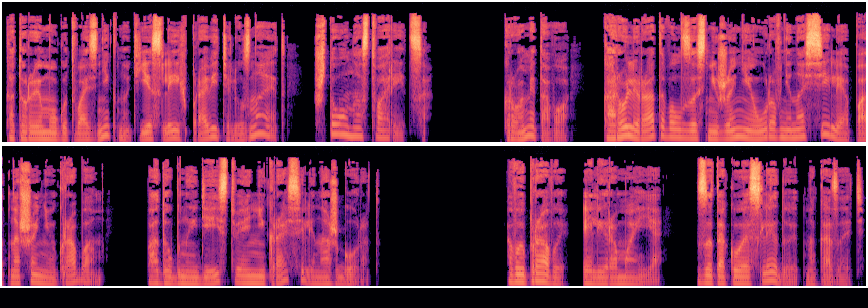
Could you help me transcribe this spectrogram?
которые могут возникнуть, если их правитель узнает, что у нас творится. Кроме того, король ратовал за снижение уровня насилия по отношению к рабам, Подобные действия не красили наш город. Вы правы, Элира Майя, за такое следует наказать.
